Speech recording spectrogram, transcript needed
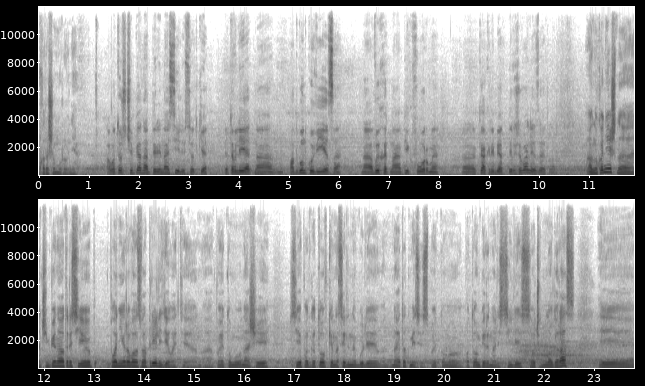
в хорошем уровне. А вот тоже чемпионат переносили, все-таки это влияет на подгонку веса, на выход на пик формы. Э, как ребят переживали из-за этого? А, ну, конечно, чемпионат России планировалось в апреле делать, э, поэтому наши все подготовки нацелены были на этот месяц, поэтому потом переносились очень много раз, и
